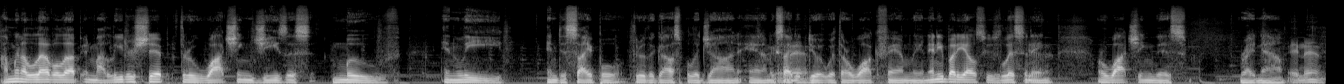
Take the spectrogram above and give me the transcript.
I'm going to level up in my leadership through watching Jesus move and lead and disciple through the Gospel of John. And I'm excited Amen. to do it with our walk family and anybody else who's listening or watching this right now. Amen.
